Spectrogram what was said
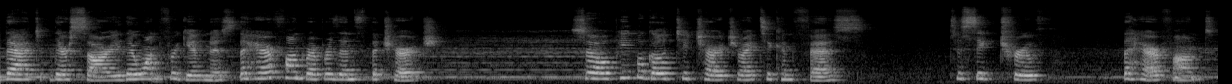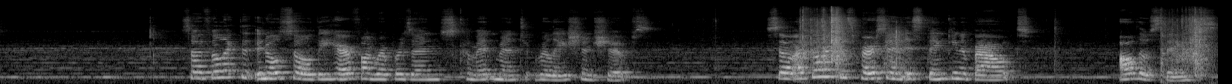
that they're sorry. They want forgiveness. The Hierophant represents the church. So people go to church, right, to confess, to seek truth. The Hierophant. So I feel like, the, and also the Hierophant represents commitment, relationships. So I feel like this person is thinking about all those things.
